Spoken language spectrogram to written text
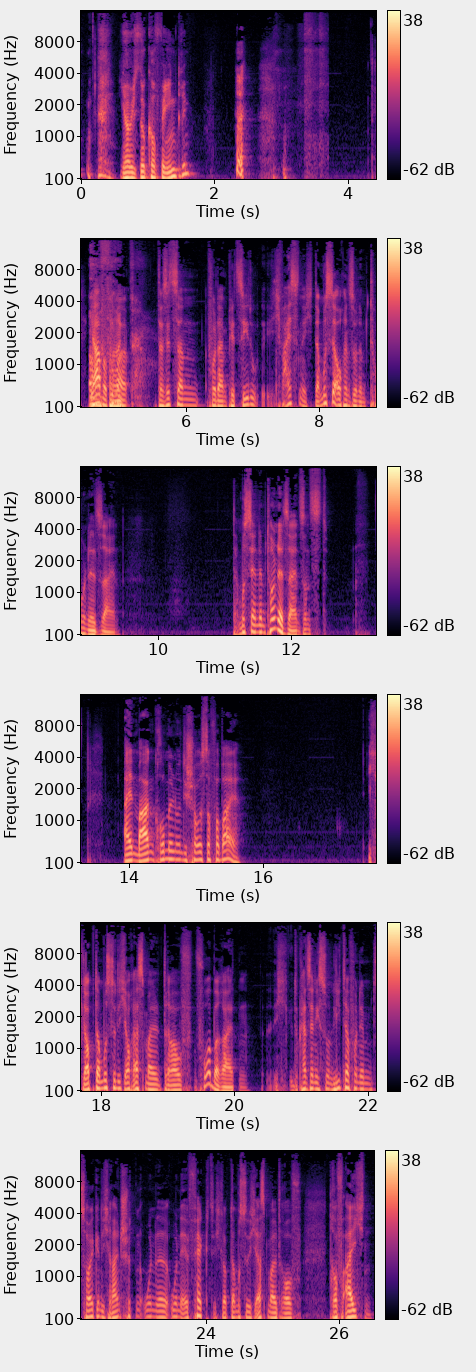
Hier habe ich so Koffein drin. ja, Oh, aber guck mal, da sitzt dann vor deinem PC, du, ich weiß nicht, da muss ja auch in so einem Tunnel sein. Da muss ja in einem Tunnel sein, sonst ein Magen krummeln und die Show ist doch vorbei. Ich glaube, da musst du dich auch erstmal drauf vorbereiten. Ich, du kannst ja nicht so einen Liter von dem Zeug in dich reinschütten ohne, ohne Effekt. Ich glaube, da musst du dich erstmal drauf, drauf eichen,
